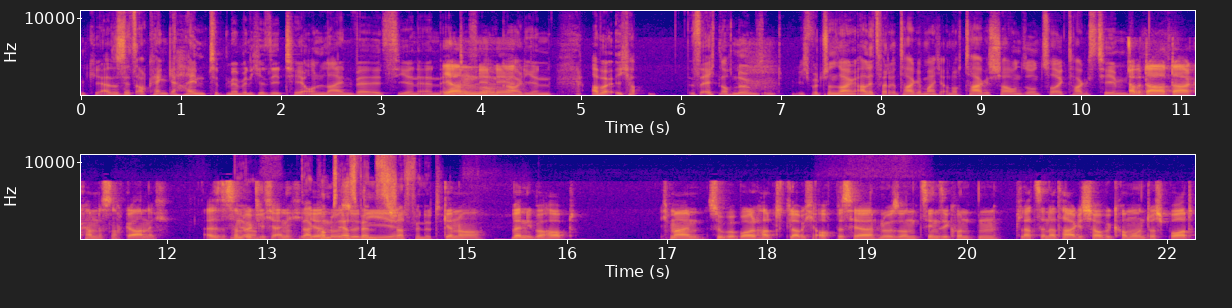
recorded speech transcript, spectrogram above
Okay, also ist jetzt auch kein Geheimtipp mehr, wenn ich hier sehe T-Online, Welt, CNN, Ja, NTV, nee, nee. Guardian. Aber ich habe das echt noch nirgends und ich würde schon sagen, alle zwei, drei Tage mache ich auch noch Tagesschau und so ein Zeug, Tagesthemen. Aber da, da kam das noch gar nicht. Also das sind Ja, wirklich eigentlich da eher kommt es nur erst, so wenn es stattfindet. Genau, wenn überhaupt. Ich meine, Super Bowl hat, glaube ich, auch bisher nur so einen 10 Sekunden Platz in der Tagesschau bekommen unter Sport.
